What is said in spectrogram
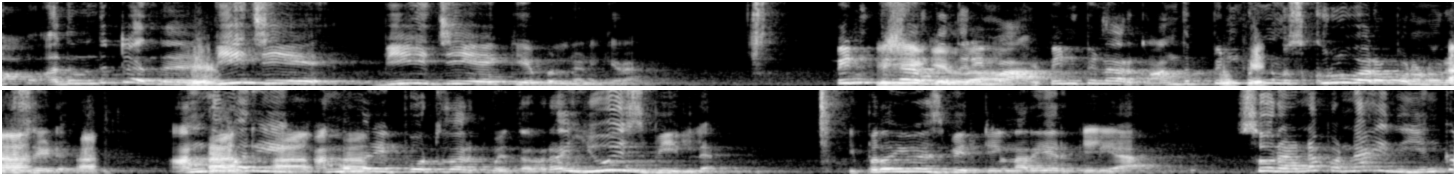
அப்போ அது வந்துட்டு அந்த. விஜிஏ விஜிஏ கேபிள் நினைக்கிறேன். பின் பின்னா இருக்கும் தெரியுமா? Okay. பின் பின்னா இருக்கும். அந்த பின் Okay. பின் நம்ம ஸ்க்ரூ வர போறோம் ஒரு சைடு. அந்த மாதிரி அந்த. மாதிரி போர்ட் தான் இருக்குமே தவிர யூஎஸ்பி இல்ல. இப்போதான் யூஎஸ்பி இருக்குல்ல நிறைய இருக்கு இல்லையா? ஸோ நான் என்ன பண்ணேன்? இது எங்க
